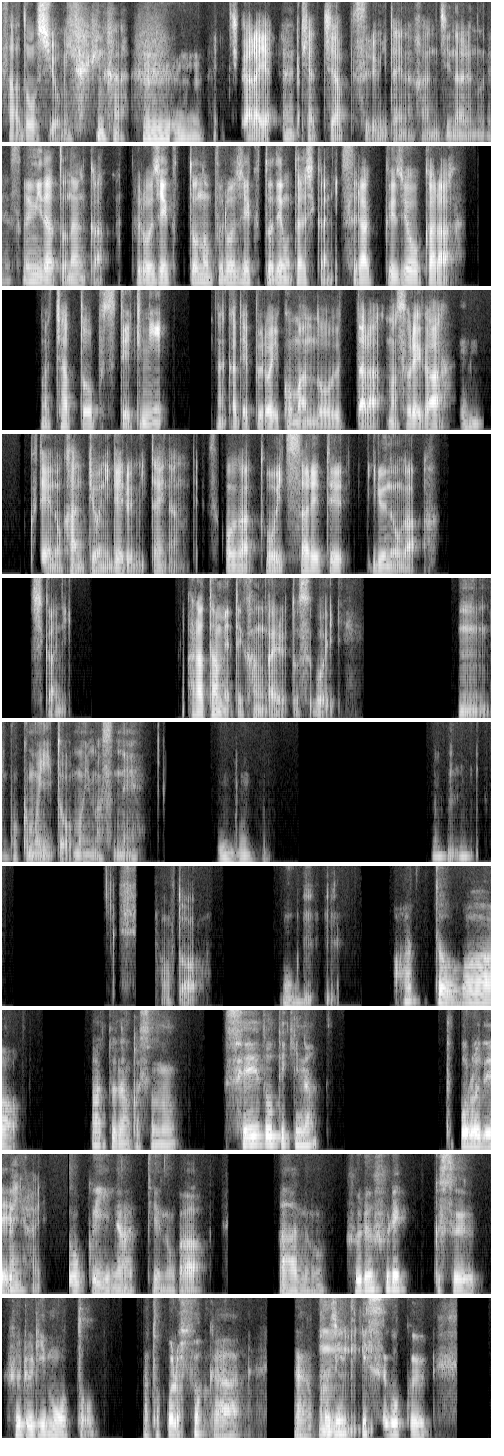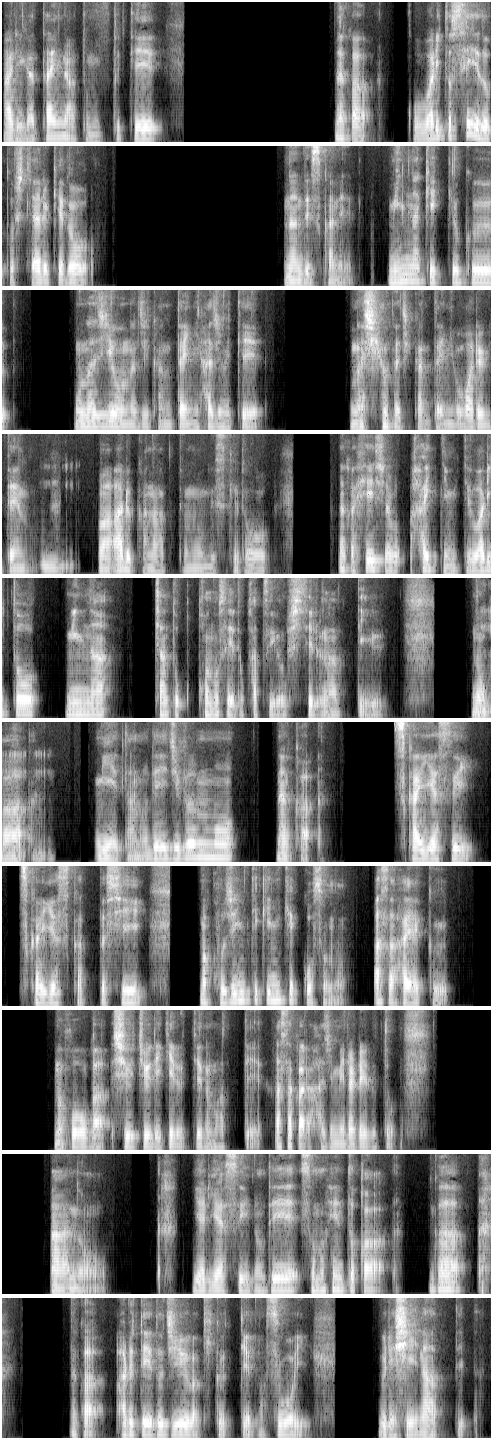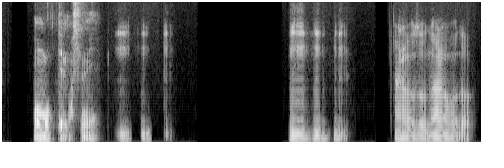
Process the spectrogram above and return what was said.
さあどうしようみたいなうん。力やキャッチアップするみたいな感じになるので、そういう意味だとなんか、プロジェクトのプロジェクトでも確かに Slack 上からまあ、 ChatOps 的になんかデプロイコマンドを打ったら、まあ、それがうん特定の環境に出るみたいなので、そこが統一されているのが、確かに改めて考えるとすごい、うん、僕もいいと思いますね。うんうん、なるほど。ねうん、あとは、あとなんかその、制度的なところですはいはい。ごくいいなっていうのが、あの、フルフレックス、フルリモートなところが、なんかうん、個人的にすごくありがたいなと思ってて、なんか、こう割と制度としてあるけど、なんですかね。みんな結局同じような時間帯に始めて、同じような時間帯に終わるみたいなのうん、はあるかなって思うんですけど、なんか弊社入ってみて割とみんなちゃんとこの制度活用してるなっていうのがん、見えたので、自分もなんか使いやすい、使いやすかったし、まあ個人的に結構その朝早くの方が集中できるっていうのもあって、朝から始められると、あの、やりやすいので、その辺とかが、なんかある程度自由が利くっていうのはすごい嬉しいなって思ってますね。うん、うん、うん、うん、うんなるほど、なるほど。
